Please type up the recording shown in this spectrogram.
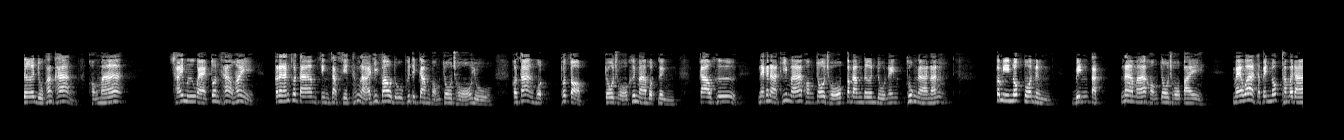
เดินอยู่ข้างๆของม้า ใช้มือแหวกต้นข้าวให้ กระนั้นก็ตามสิ่งศักดิ์สิทธิ์ทั้งหลายที่เฝ้าดูพฤติกรรมของโจโฉอยู่ ก็สร้างบททดสอบโจโฉขึ้นมาบทหนึ่งกล่าวคือ ในขณะที่ม้าของโจโฉกำลังเดินอยู่ในทุ่งนานั้น ก็มีนกตัวหนึ่ง บินตัดหน้าม้าของโจโฉไป แม้ว่าจะเป็นนกธรรมดา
